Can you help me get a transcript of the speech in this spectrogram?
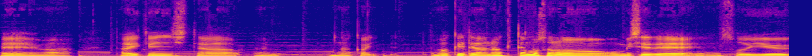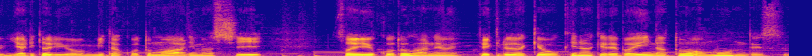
えー、まあ体験したなんかわけではなくてもそのお店でそういうやり取りを見たこともありますしそういうことがねできるだけ起きなければいいなとは思うんです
